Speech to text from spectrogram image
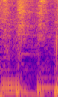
네,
